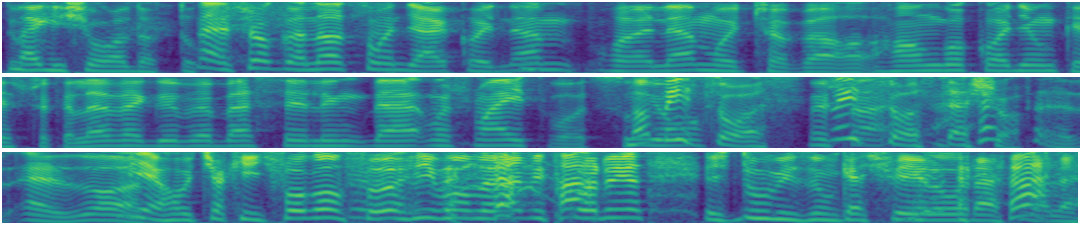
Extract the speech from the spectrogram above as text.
meg is oldottuk. Nem, sokan azt mondják, hogy nem, hogy nem, hogy csak a hangok vagyunk, és csak a levegőbe beszélünk, de most már itt volt Na szújó. mit szólsz? Most Mit már- szólsz, tesó? Hát ez, ez van. Milyen, hogy csak így fogom, fölhívom Elvit Kornélt, és dumizunk egy fél órát vele.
